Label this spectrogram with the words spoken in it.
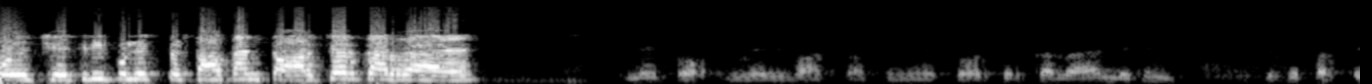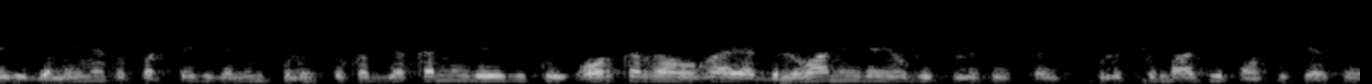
क्षेत्रीय पुलिस प्रशासन टॉर्चर कर रहा है। नहीं तो मेरी बात का सुनिए टॉर्चर कर रहा है लेकिन जैसे पट्टे की ज़मीन है तो पट्टे की ज़मीन पुलिस तो कब्जा कर नहीं रही होगी। कोई और कर रहा होगा या दिलवा नहीं रही होगी पुलिस इसका पुलिस के पास ये पहुँची कैसे?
